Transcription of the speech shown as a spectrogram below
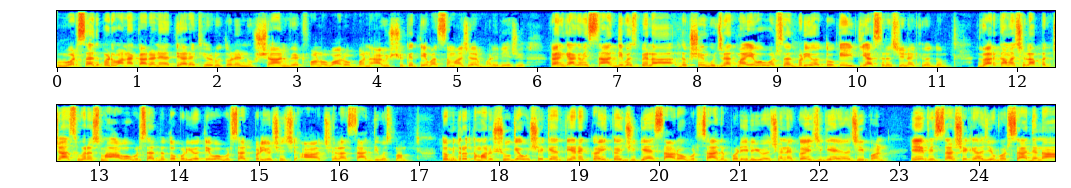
વરસાદ પડવાના કારણે અત્યારે ખેડૂતોને નુકસાન વેઠવાનો વારો પણ આવી શકે તેવા સમાચાર મળી રહ્યા છે. કારણ કે આગામી સાત દિવસ પહેલાં દક્ષિણ ગુજરાતમાં એવો વરસાદ પડ્યો હતો કે ઇતિહાસ રચી નાખ્યો હતો. દ્વારકામાં છેલ્લા પચાસ વર્ષમાં આવો વરસાદ નહોતો પડ્યો, તેવો વરસાદ પડ્યો છે આ છેલ્લા સાત દિવસમાં. તો મિત્રો, તમારું શું કહેવું છે કે અત્યારે કઈ કઈ જગ્યાએ સારો વરસાદ પડી રહ્યો છે અને કઈ જગ્યાએ હજી પણ એ વિસ્તાર છે કે હજી વરસાદના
